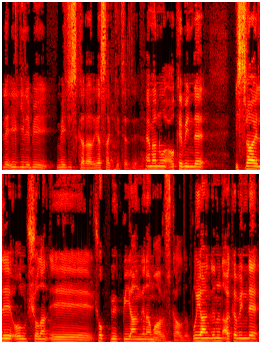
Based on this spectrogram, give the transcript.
ile ilgili bir meclis kararı yasak getirdi. Hemen o akabinde İsrail'e olmuş olan e, çok büyük bir yangına maruz kaldı. Bu yangının akabinde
